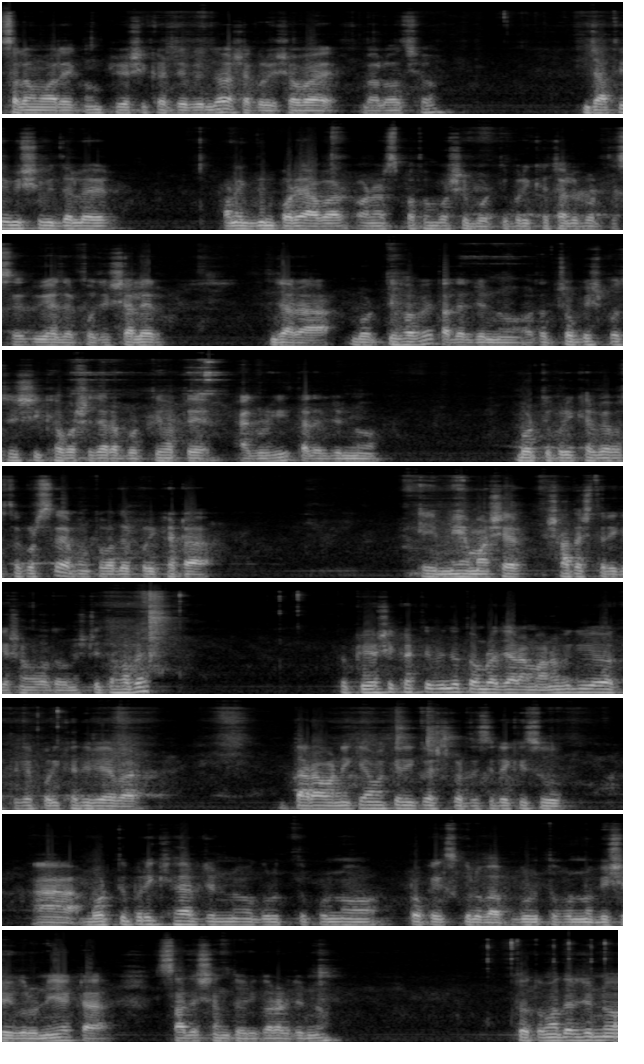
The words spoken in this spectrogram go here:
আসসালামু আলাইকুম, প্রিয় শিক্ষার্থীবৃন্দ, আশা করি সবাই ভালো আছো। জাতীয় বিশ্ববিদ্যালয়ের অনেকদিন পরে আবার অনার্স প্রথম বর্ষে ভর্তি পরীক্ষা চালু করতেছে। দুই হাজার পঁচিশ সালের যারা ভর্তি হবে, তাদের জন্য অর্থাৎ চব্বিশ পঁচিশ শিক্ষাবর্ষে যারা ভর্তি হতে আগ্রহী, তাদের জন্য ভর্তি পরীক্ষার ব্যবস্থা করছে এবং তোমাদের পরীক্ষাটা এই মে মাসের সাতাশ তারিখে সম্ভবত অনুষ্ঠিত হবে। তো প্রিয় শিক্ষার্থীবৃন্দ, তোমরা যারা মানবিক বিভাগ থেকে পরীক্ষা দিবে এবার তারা অনেকে আমাকে রিকোয়েস্ট করতেছিল কিছু ভর্তি পরীক্ষার জন্য গুরুত্বপূর্ণ টপিকসগুলো বা গুরুত্বপূর্ণ বিষয়গুলো নিয়ে একটা সাজেশন তৈরি করার জন্য। তো তোমাদের জন্য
